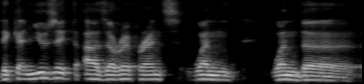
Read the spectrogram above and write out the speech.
they can use it as a reference when, when, the,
